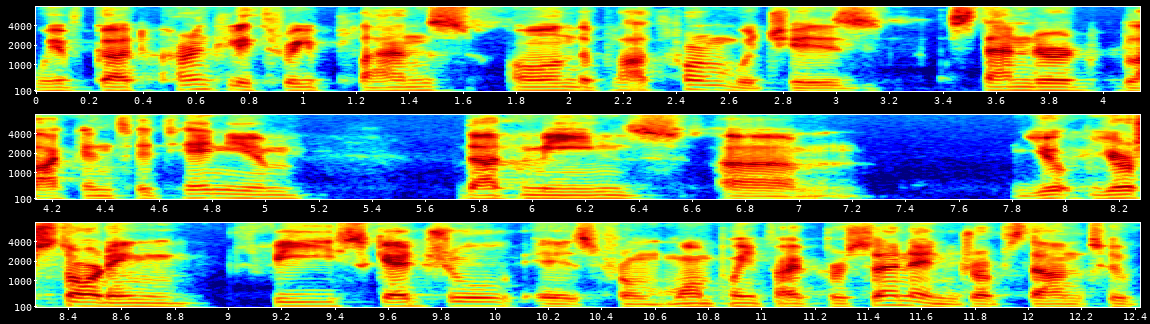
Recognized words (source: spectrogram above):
We've got currently three plans on the platform, which is standard, black, and titanium. That means um, your, your starting fee schedule is from 1.5% and drops down to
